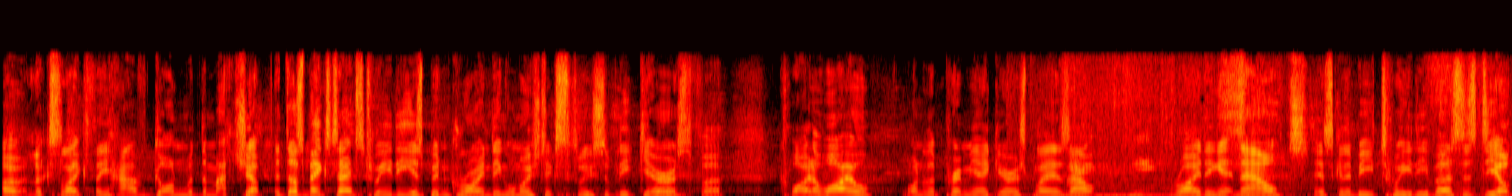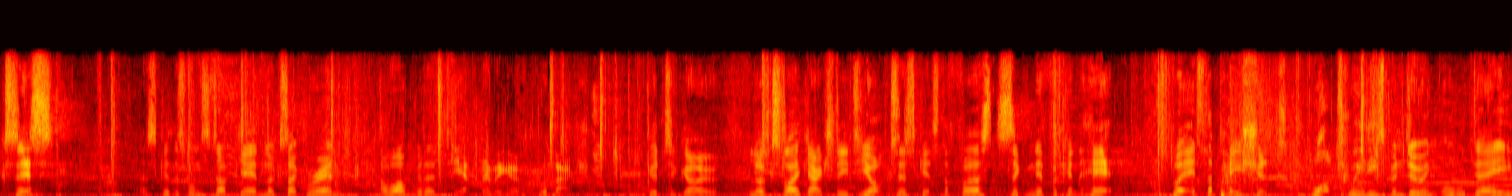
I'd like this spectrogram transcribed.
Oh, it looks like they have gone with the matchup. It does make sense. Tweedy has been grinding almost exclusively Geras for quite a while. One of the premier Geras players out riding it now. It's going to be Tweedy versus Deoxys. Let's get this one stuck in. Looks like we're in. Oh, I'm going to... Yeah, there we go. We're back. Good to go. Looks like actually Deoxys gets the first significant hit. But it's the patience. What Tweedy's been doing all day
